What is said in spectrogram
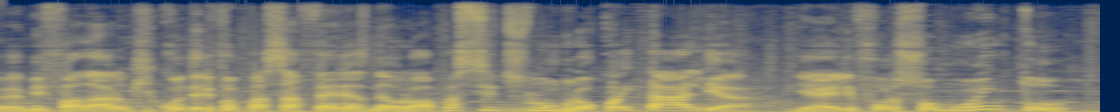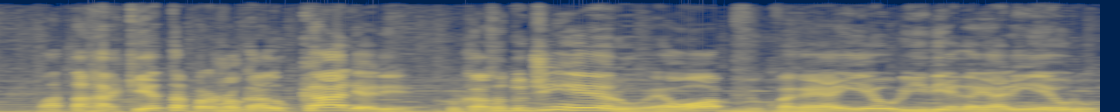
eh, me falaram que quando ele foi passar férias na Europa se deslumbrou com a Itália e aí ele forçou muito a tarraqueta pra jogar no Cagliari por causa do dinheiro. É óbvio que vai ganhar em euro, iria ganhar em euro,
